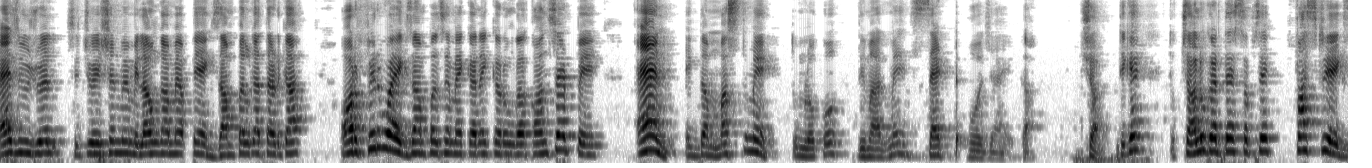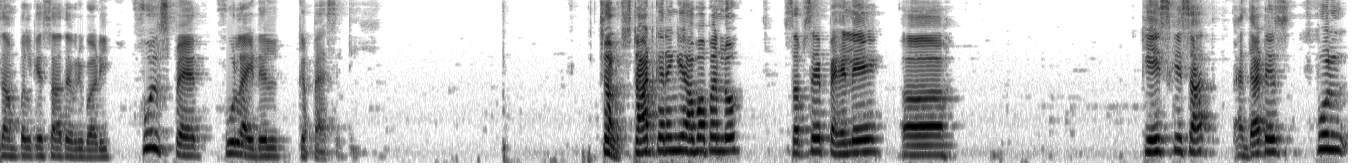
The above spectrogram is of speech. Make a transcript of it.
एज यूजल सिचुएशन में मिलाऊँगा मैं अपने एग्ज़ाम्पल का तड़का। और फिर वो एग्ज़ाम्पल से मैं कनेक्ट करूँगा कॉन्सेप्ट पे एंड एकदम मस्त में तुम लोग को दिमाग में सेट हो जाएगा। चलो ठीक है? तो चालू करते हैं सबसे फ़र्स्ट एग्ज़ाम्पल के साथ everybody full spare full idle capacity चलो स्टार्ट करेंगे अब अपन लोग। सबसे पहले आ, केस के साथ and that is full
